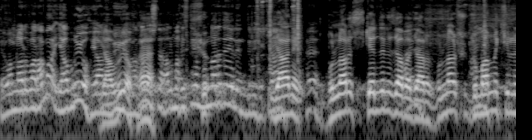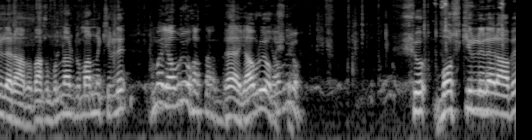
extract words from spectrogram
Devamları var ama yavru yok yani. Yavru yok, he. Arkadaşlar almak isteyen Şu- bunları değerlendirecek. Yani he. bunları siz kendiniz yapacağınız. Bunlar şu dumanlı kirliler abi. Bakın bunlar dumanlı kirli. Ama yavru yok altlarında. He yavru yok yavru işte. yok. Şu boz kirliler abi.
